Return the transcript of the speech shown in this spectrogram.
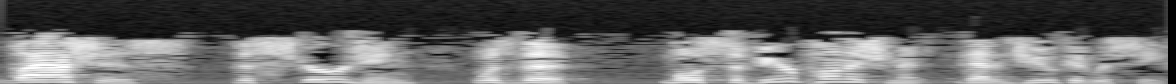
lashes, the scourging, was the most severe punishment that a Jew could receive.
